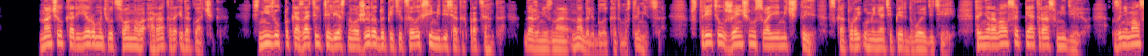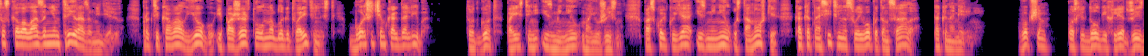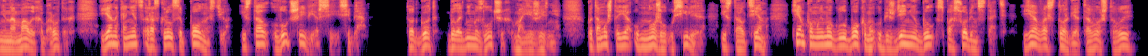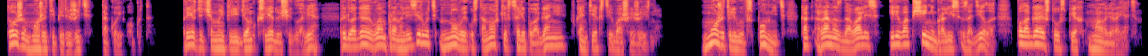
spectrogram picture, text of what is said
Начал карьеру мотивационного оратора и докладчика. Снизил показатель телесного жира до 5,7%. Даже не знаю, надо ли было к этому стремиться. Встретил женщину своей мечты, с которой у меня теперь двое детей. Тренировался пять раз в неделю. Занимался скалолазанием три раза в неделю. Практиковал йогу и пожертвовал на благотворительность больше, чем когда-либо. Тот год поистине изменил мою жизнь, поскольку я изменил установки как относительно своего потенциала, так и намерений. В общем, после долгих лет жизни на малых оборотах я, наконец, раскрылся полностью и стал лучшей версией себя. Тот год был одним из лучших в моей жизни, потому что я умножил усилия и стал тем, кем, по моему глубокому убеждению, был способен стать. Я в восторге от того, что вы тоже можете пережить такой опыт. Прежде чем мы перейдем к следующей главе, предлагаю вам проанализировать новые установки в целеполагании в контексте вашей жизни. Можете ли вы вспомнить, как рано сдавались или вообще не брались за дело, полагая, что успех маловероятен?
